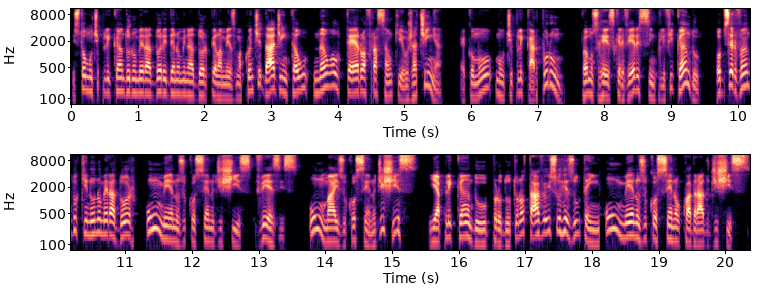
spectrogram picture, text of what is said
Estou multiplicando numerador e denominador pela mesma quantidade, então não altero a fração que eu já tinha. É como multiplicar por 1. Vamos reescrever simplificando, observando que no numerador 1 menos o cosseno de x vezes 1 mais o cosseno de x, e aplicando o produto notável, isso resulta em 1 menos o cosseno ao quadrado de x.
